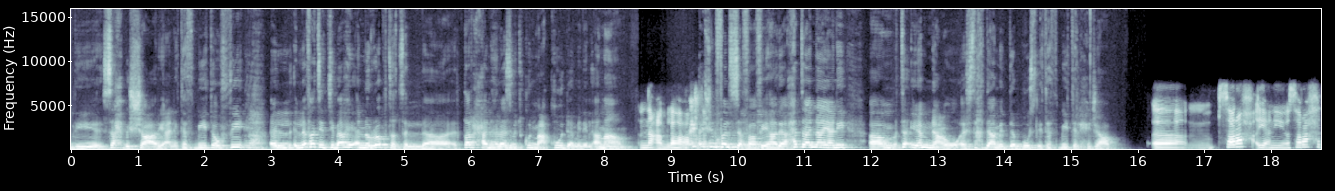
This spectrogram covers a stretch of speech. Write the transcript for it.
لسحب الشعر يعني تثبيته. وفي نعم. لفت انتباهي أن ربطة الطرحة أنها لازم تكون معقودة من الأمام. نعم لها عقدة إيش الفلسفة في هذا؟ حتى أنها يعني يمنعوا استخدام الدبوس لتثبيت الحجاب. بصراحة يعني صراحة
